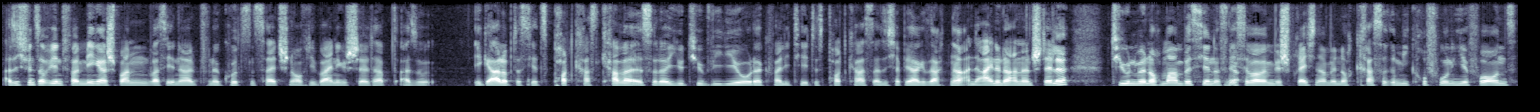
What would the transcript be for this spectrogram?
Also ich finde es auf jeden Fall mega spannend, was ihr innerhalb von einer kurzen Zeit schon auf die Beine gestellt habt. Also egal, ob das jetzt Podcast-Cover ist oder YouTube-Video oder Qualität des Podcasts. Also ich habe ja gesagt, ne, an der einen oder anderen Stelle tunen wir noch mal ein bisschen. Das ja. nächste Mal, wenn wir sprechen, haben wir noch krassere Mikrofone hier vor uns.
